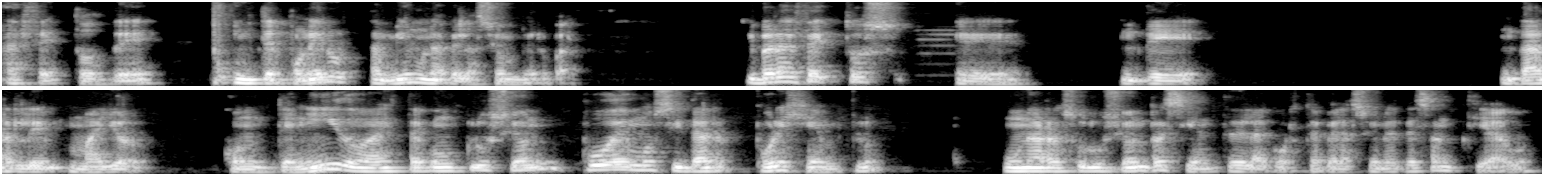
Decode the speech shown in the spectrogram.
a efectos de interponer también una apelación verbal. Y para efectos eh, de darle mayor contenido a esta conclusión, podemos citar, por ejemplo, una resolución reciente de la Corte de Apelaciones de Santiago,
